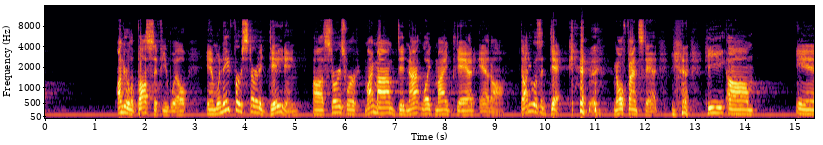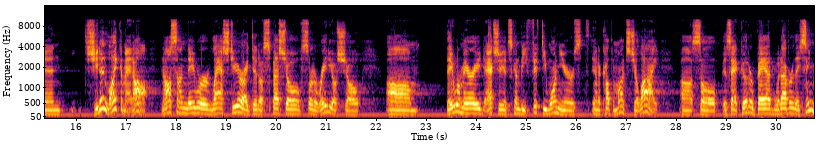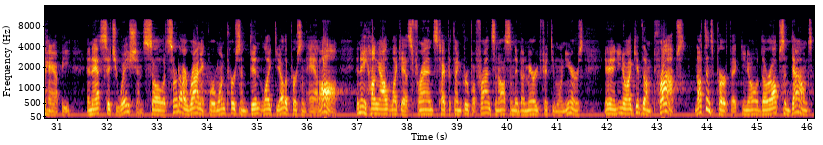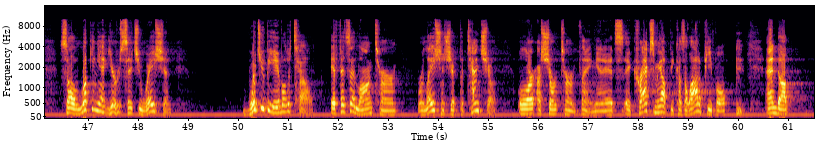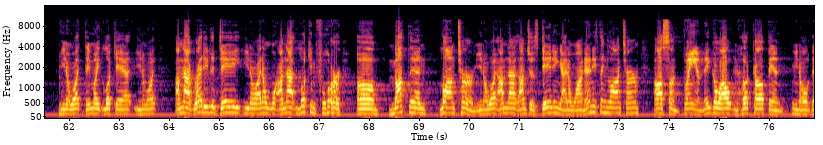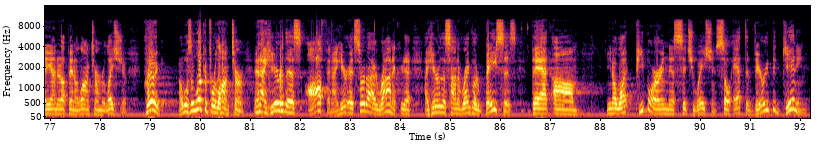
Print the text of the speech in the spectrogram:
under the bus, if you will. And when they first started dating, uh, stories were my mom did not like my dad at all. Thought he was a dick. no offense, Dad. he, um, and she didn't like him at all and all of a sudden, they were last year. I did a special sort of radio show. Um, they were married. Actually, it's going to be 51 years in a couple months, July. Uh, so is that good or bad? Whatever. They seem happy in that situation. So it's sort of ironic where one person didn't like the other person at all, and they hung out like as friends, type of thing, group of friends, and all of a sudden they've been married 51 years. And you know, I give them props. Nothing's perfect. You know, there are ups and downs. So, looking at your situation, would you be able to tell if it's a long term relationship potential or a short term thing? And it's it cracks me up because a lot of people end up, you know what, they might look at, you know what, I'm not ready to date, you know, I don't want, I'm not looking for um, nothing long term. You know what? I'm not. I'm just dating. I don't want anything long term. All of a sudden, bam! They go out and hook up, and you know they ended up in a long term relationship. Greg, I wasn't looking for long term, and I hear this often. I hear it's sort of ironic that I hear this on a regular basis. That um, you know what? People are in this situation. So at the very beginning,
